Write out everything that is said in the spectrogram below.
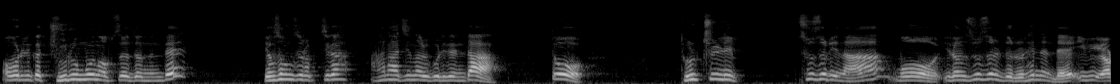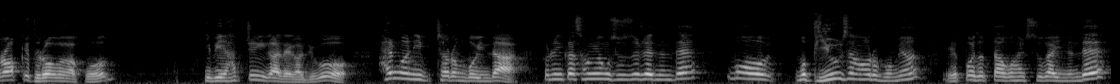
어, 그러니까 주름은 없어졌는데 여성스럽지가 않아진 얼굴이 된다. 또 돌출립 수술이나 뭐 이런 수술들을 했는데 입이 이렇게 들어가 갖고 입이 합주기가 돼 가지고 할머니처럼 보인다. 그러니까 성형 수술을 했는데 뭐, 뭐 비율상으로 보면 예뻐졌다고 할 수가 있는데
